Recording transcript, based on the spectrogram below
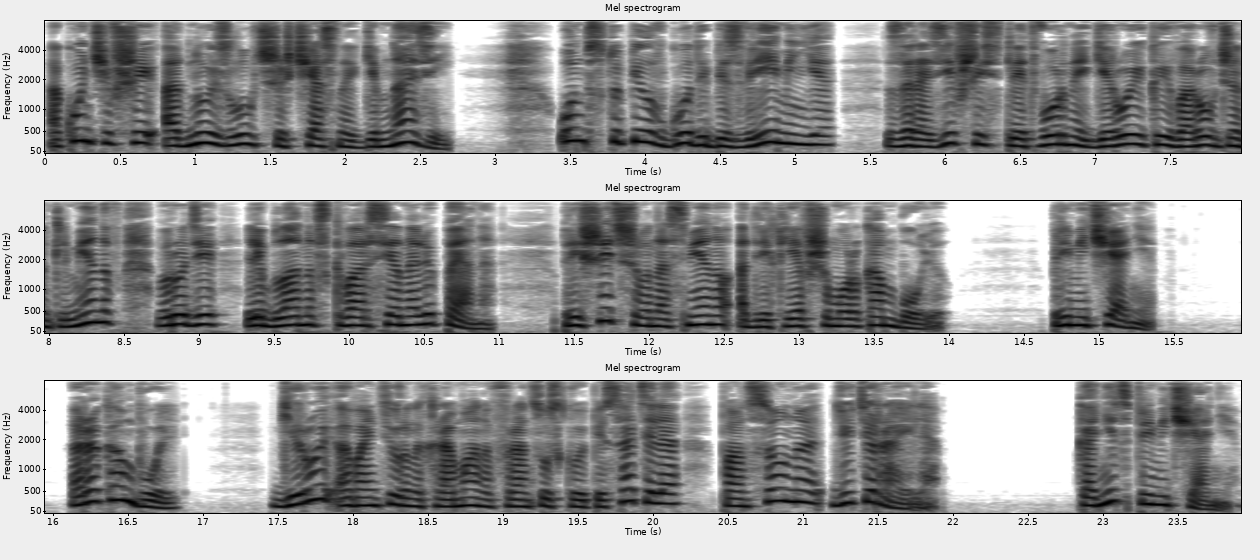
окончивший одну из лучших частных гимназий, он вступил в годы безвременья, заразившись тлетворной героикой воров-джентльменов вроде леблановского Арсена Люпена, пришедшего на смену одрехлевшему Рокамболю. Примечание. Ракамболь. Герой авантюрных романов французского писателя Пансона Дютерайля. Конец примечания.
